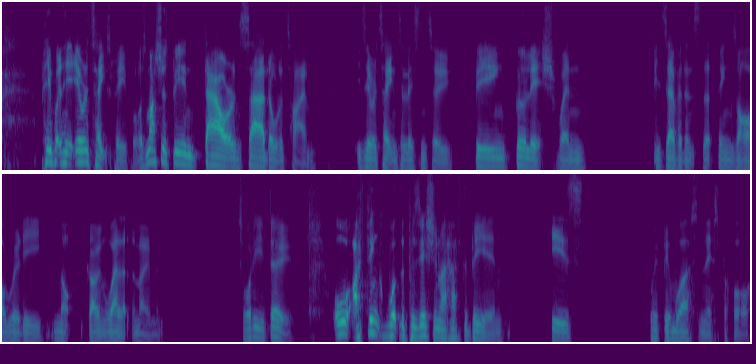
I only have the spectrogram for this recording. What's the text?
people it irritates people as much as being dour and sad all the time is irritating to listen to. Being bullish when it's evidence that things are really not going well at the moment. So what do you do? Or I think what the position I have to be in is we've been worse than this before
